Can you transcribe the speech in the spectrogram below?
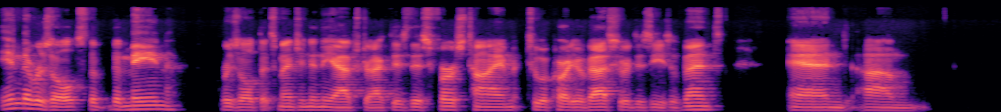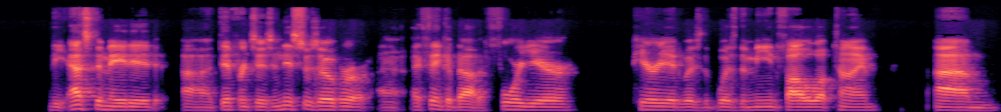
in the results, the, the main result that's mentioned in the abstract is this first time to a cardiovascular disease event. And um, the estimated uh, differences, and this was over, uh, I think, about a four year period was the, was the mean follow up time. Um,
